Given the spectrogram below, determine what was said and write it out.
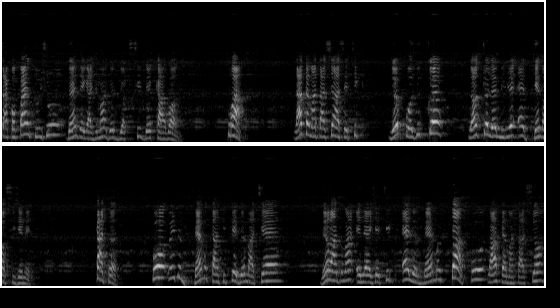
s'accompagne toujours d'un dégagement de dioxyde de carbone. 3. La fermentation acétique ne produit que lorsque le milieu est bien oxygéné. 4. Pour une même quantité de matière, le rendement énergétique est le même tant pour la fermentation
